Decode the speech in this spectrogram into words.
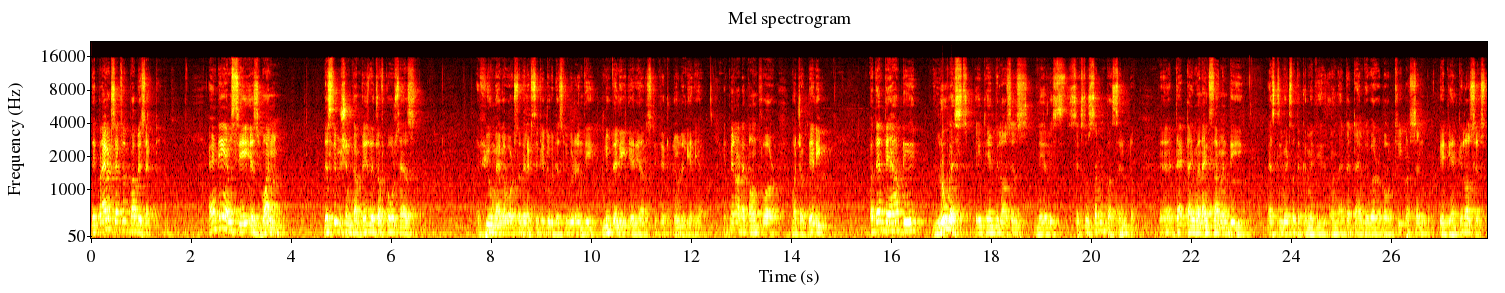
the private sector and public sector. NDMC is one distribution company, which of course has a few megawatts of electricity to be distributed in the New Delhi area, restricted to New Delhi area. It may not account for much of Delhi, but then they have the lowest AT&C losses, nearly 6 to 7 percent. At that time when I examined the estimates of the committee, um, at that time they were about 3 percent AT&C losses.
